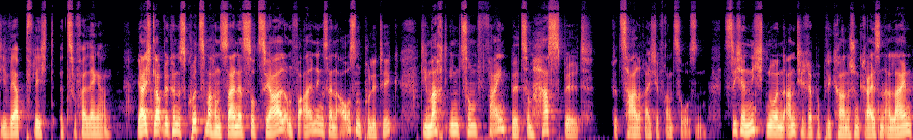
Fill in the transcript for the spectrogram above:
die Wehrpflicht äh, zu verlängern. Ja, ich glaube, wir können es kurz machen. Seine Sozial- und vor allen Dingen seine Außenpolitik, die macht ihm zum Feindbild, zum Hassbild für zahlreiche Franzosen. Sicher nicht nur in antirepublikanischen Kreisen allein,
